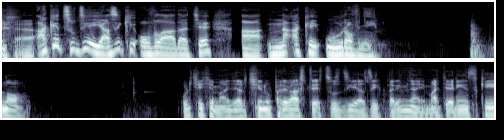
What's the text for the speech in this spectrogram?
Aké cudzie jazyky ovládate a na akej úrovni? No, určite maďarčinu, pre vás to je cudzí jazyk, pre mňa je materinský.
